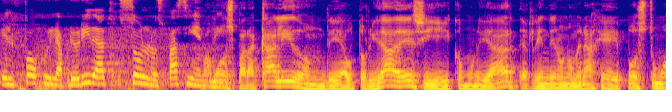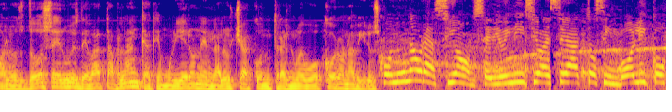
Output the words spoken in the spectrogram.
El foco y la prioridad son los pacientes. Vamos para Cali, donde autoridades y comunidad rinden un homenaje póstumo a los dos héroes de bata blanca que murieron en la lucha contra el nuevo coronavirus. Con una oración se dio inicio a este acto simbólico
